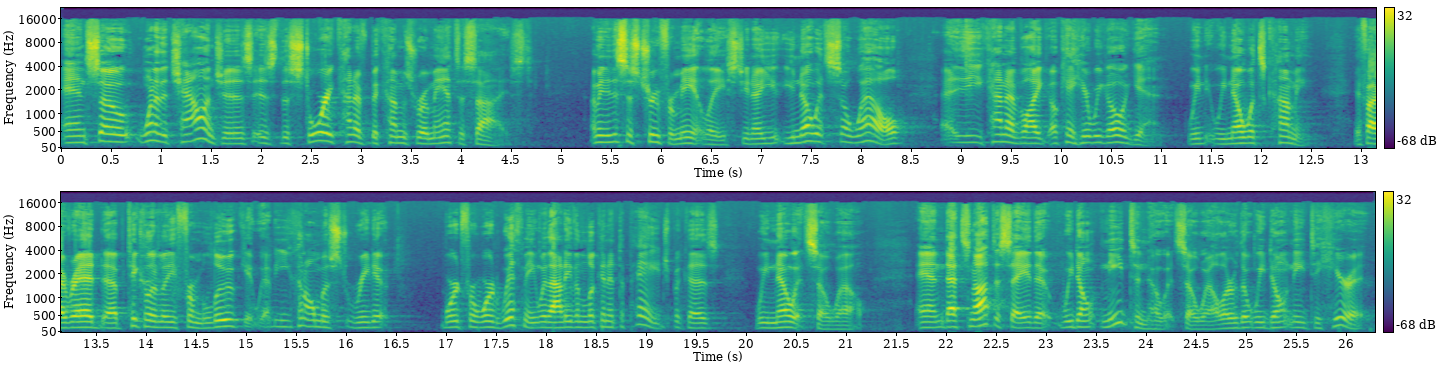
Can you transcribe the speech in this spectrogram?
And so one of the challenges is the story kind of becomes romanticized. I mean, this is true for me at least. You know, you, you know it so well, uh, you kind of like, okay, here we go again. We, we know what's coming. If I read uh, particularly from Luke, it, I mean, you can almost read it word for word with me without even looking at the page because we know it so well. And that's not to say that we don't need to know it so well or that we don't need to hear it.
